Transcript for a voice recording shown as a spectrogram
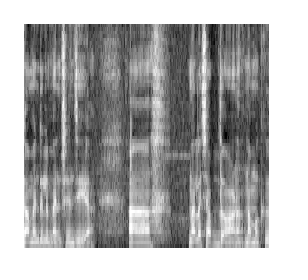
കമന്റിൽ മെൻഷൻ ചെയ്യുക. നല്ല ശബ്ദമാണ് നമുക്ക്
